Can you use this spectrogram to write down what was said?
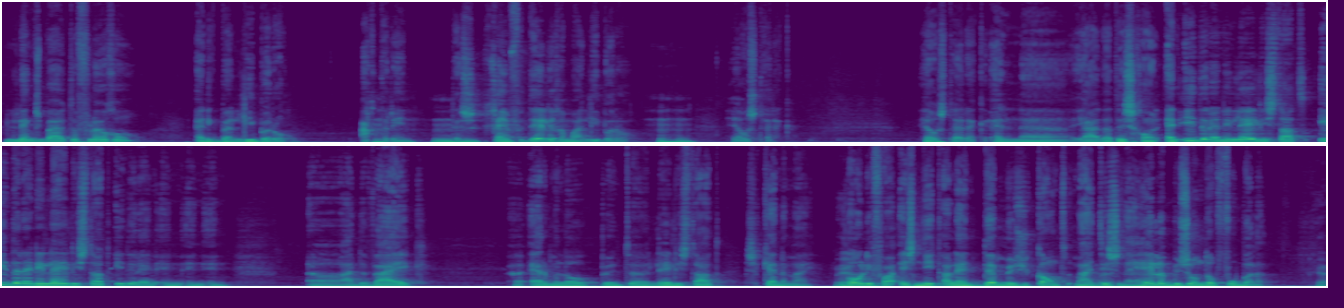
linksbuitenvleugel. En ik ben libero. Achterin. Mhm. Dus geen verdediger, maar libero. Mhm. Heel sterk. Heel sterk. En eh, ja, dat is gewoon... En iedereen in Lelystad, iedereen in Lelystad, iedereen in, in, in eh, Harderwijk, eh, Ermelo, Punten, Lelystad, ze kennen mij. Ja. Bolivar is niet alleen de muzikant, maar het Nee. is een hele bijzondere voetballer. Ja.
